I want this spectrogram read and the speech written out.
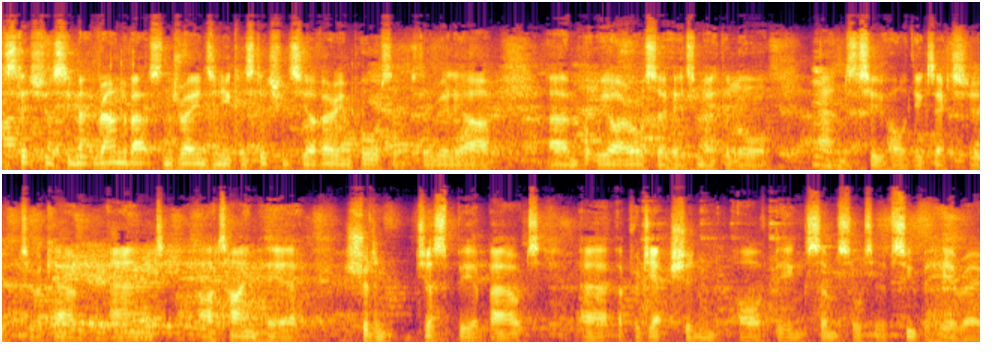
Constituency roundabouts and drains in your constituency are very important. They really are. Um, but we are also here to make the law and to hold the executive to account. And our time here shouldn't just be about uh, a projection of being some sort of superhero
